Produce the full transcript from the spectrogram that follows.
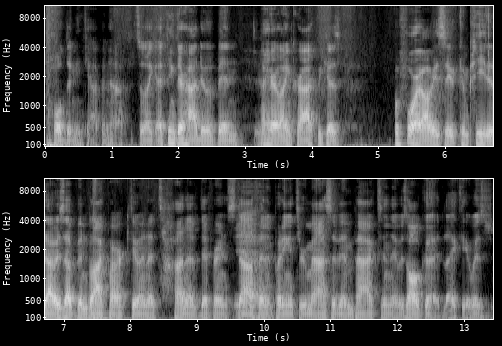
pulled the kneecap in half. So like I think there had to have been Dude. a hairline crack because before I obviously competed, I was up in Black Park doing a ton of different stuff Yeah. and putting it through massive impacts, and it was all good. Like it was,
